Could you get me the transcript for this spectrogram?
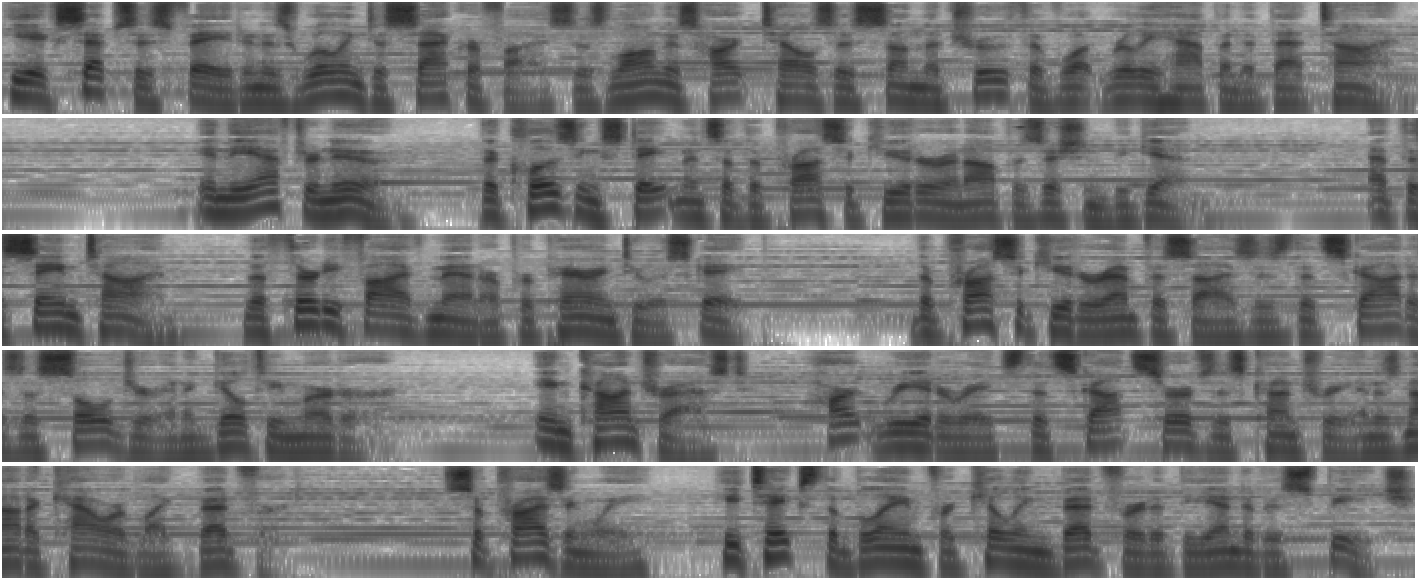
He accepts his fate and is willing to sacrifice as long as Hart tells his son the truth of what really happened at that time. In the afternoon, the closing statements of the prosecutor and opposition begin. At the same time, the 35 men are preparing to escape. The prosecutor emphasizes that Scott is a soldier and a guilty murderer. In contrast, Hart reiterates that Scott serves his country and is not a coward like Bedford. Surprisingly, he takes the blame for killing Bedford at the end of his speech,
